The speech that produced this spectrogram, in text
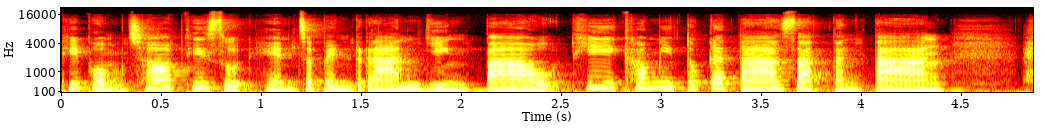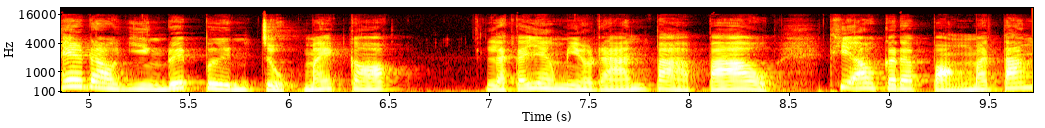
ที่ผมชอบที่สุดเห็นจะเป็นร้านยิงเป้าที่เขามีตุ๊กตาสัตว์ต่างๆ ให้เรายิงด้วยปืนจุกไม้ก๊อก แล้วก็ยังมีร้านป่าเป้า ที่เอากระป๋องมาตั้ง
